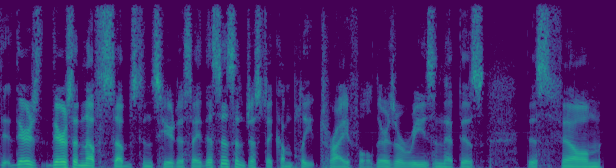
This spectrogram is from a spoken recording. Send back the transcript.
th- there's there's enough substance here to say this isn't just a complete trifle. There's a reason that this this film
